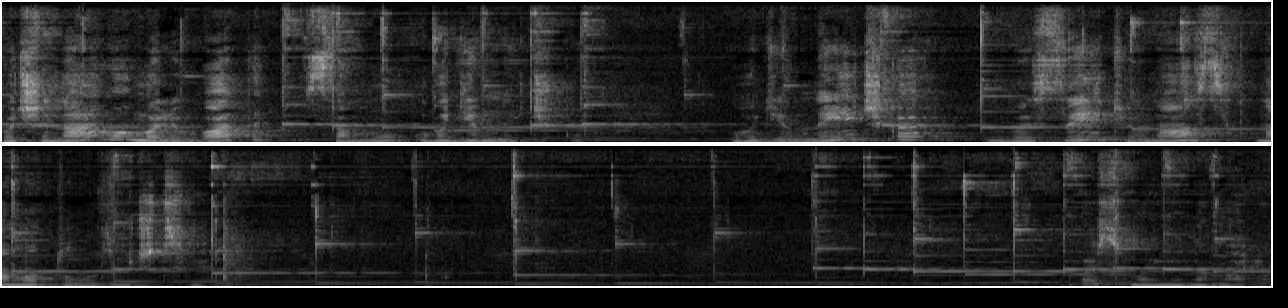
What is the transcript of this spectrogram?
Починаємо малювати саму годівничку. Годівничка висить у нас на мотузочці. Ось ми її намалювали.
